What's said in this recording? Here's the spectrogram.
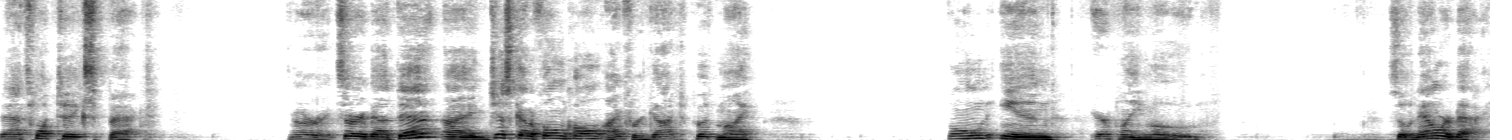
that's what to expect. All right, sorry about that. I just got a phone call. I forgot to put my phone in airplane mode. So now we're back.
